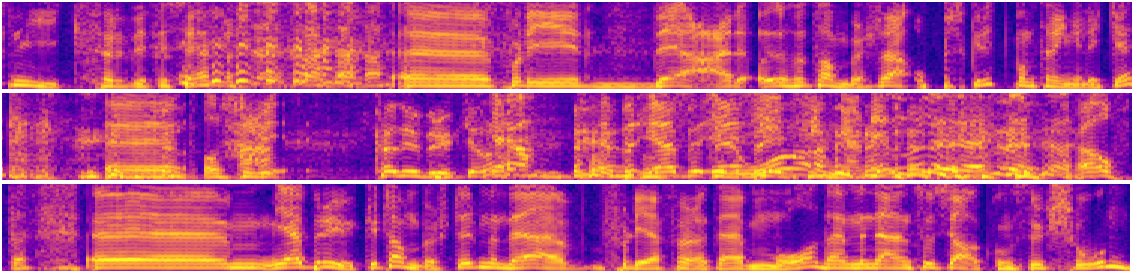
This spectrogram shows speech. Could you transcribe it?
snikferdifisert. Uh, fordi det er altså, Tannbørste er oppskrytt, man trenger det ikke. Uh, og så vi, Hva du bruker da? Ja. jeg, jeg, jeg, jeg, Stryk fingeren din, eller? ja, ofte. Uh, jeg bruker tannbørster, men det er fordi jeg føler at jeg må. Det, men det er en sosial konstruksjon.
